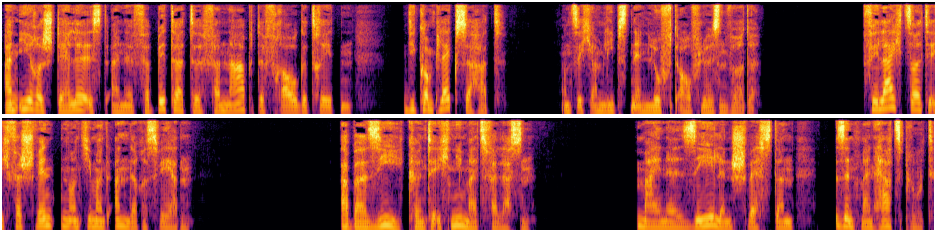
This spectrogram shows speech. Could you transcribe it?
An ihre Stelle ist eine verbitterte, vernarbte Frau getreten, die Komplexe hat und sich am liebsten in Luft auflösen würde. Vielleicht sollte ich verschwinden und jemand anderes werden. Aber sie könnte ich niemals verlassen. Meine Seelenschwestern sind mein Herzblut.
